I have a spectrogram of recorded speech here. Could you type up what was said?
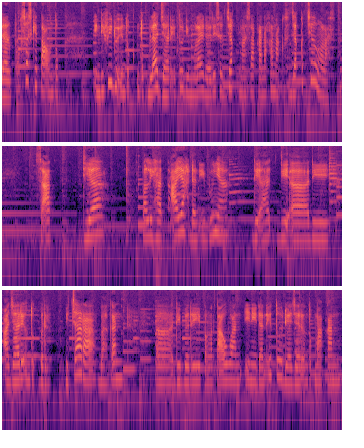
Dan proses kita untuk individu untuk untuk belajar itu dimulai dari sejak masa kanak-kanak, sejak kecil malah. Saat dia melihat ayah dan ibunya di, di uh, diajari untuk berbicara, bahkan uh, diberi pengetahuan ini dan itu, diajari untuk makan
